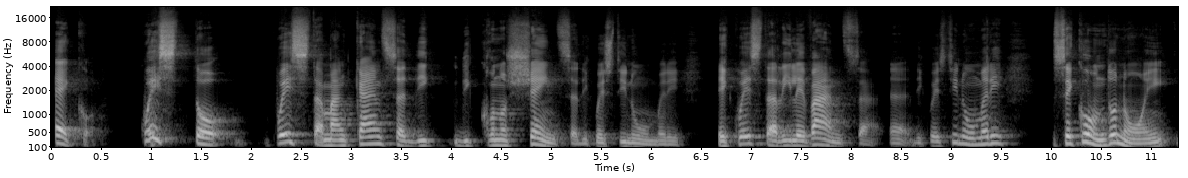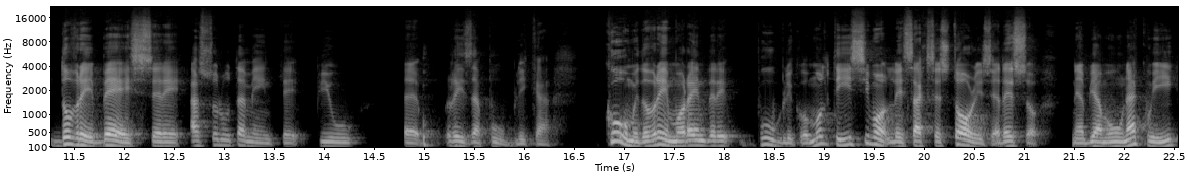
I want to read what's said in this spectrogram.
Ecco, questo, questa mancanza di di conoscenza di questi numeri e questa rilevanza eh, di questi numeri, secondo noi, dovrebbe essere assolutamente più eh, resa pubblica. Come dovremmo rendere pubblico moltissimo le success stories, adesso ne abbiamo una qui,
